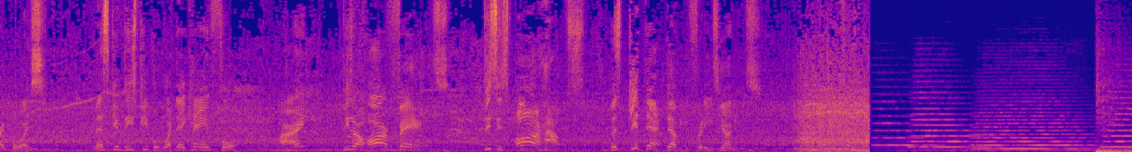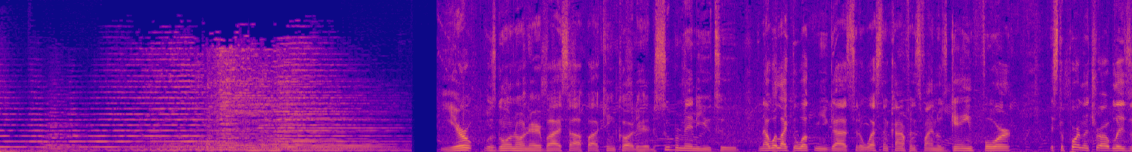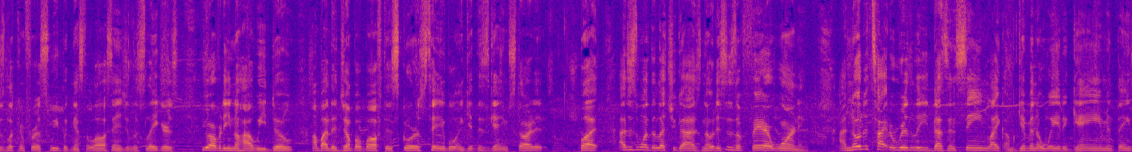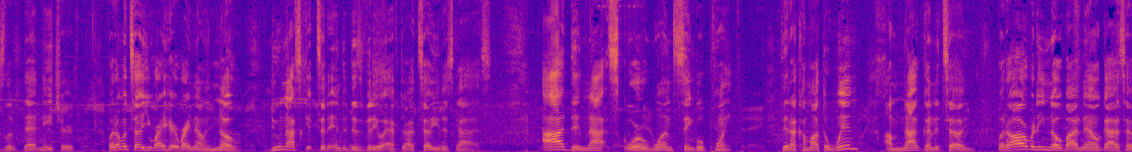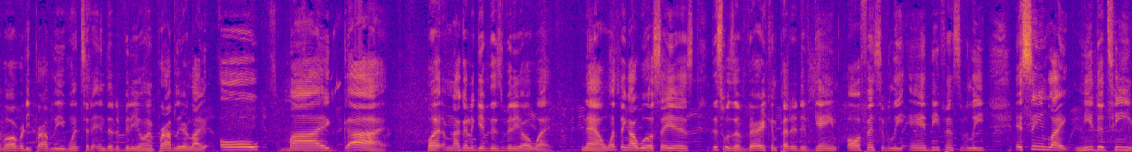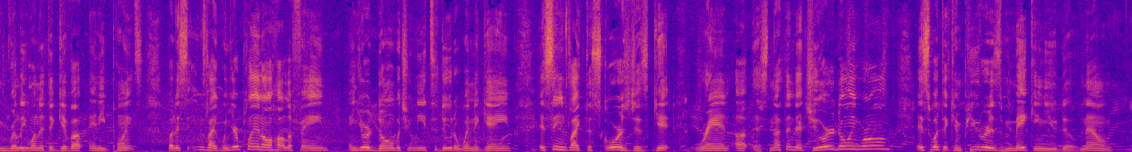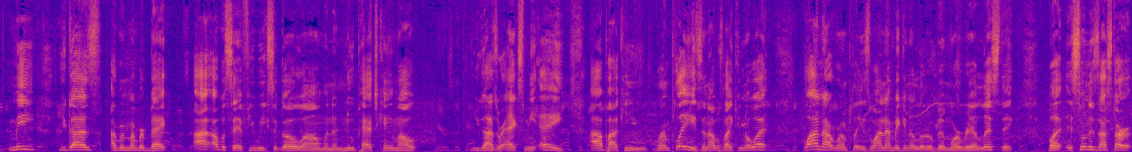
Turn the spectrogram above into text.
All right, boys. Let's give these people what they came for. All right? These are our fans. This is our house. Let's get that W for these youngins. Yo, what's going on everybody? iPod King Carter here, the Superman of YouTube, and I would like to welcome you guys to the Western Conference Finals Game 4. It's the Portland Trailblazers looking for a sweep against the Los Angeles Lakers. You already know how we do. I'm about to jump up off this scores table and get this game started. But I just wanted to let you guys know this is a fair warning. I know the title really doesn't seem like I'm giving away the game and things of that nature, but I'm going to tell you right here, right now, and no, do not skip to the end of this video after I tell you this, guys. I did not score one single point. Did I come out to win? I'm not going to tell you. But I already know by now, guys have already probably went to the end of the video and probably are like, oh my god. But I'm not going to give this video away. Now, one thing I will say is this was a very competitive game offensively and defensively. It seemed like neither team really wanted to give up any points, but it seems like when you're playing on Hall of Fame and you're doing what you need to do to win the game, it seems like the scores just get ran up. It's nothing that you're doing wrong, it's what the computer is making you do. Now, me, you guys, I remember back, I, I would say a few weeks ago um, when a new patch came out, you guys were asking me, hey, iPod, can you run plays? And I was like, you know what? Why not run plays? Why not make it a little bit more realistic? But as soon as I start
